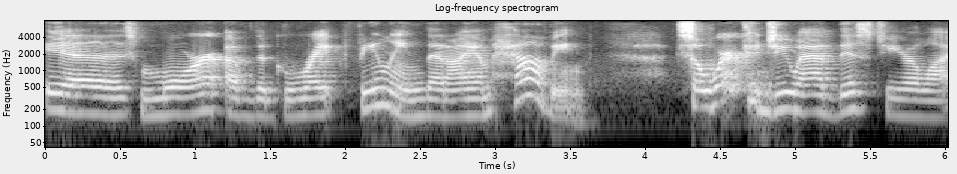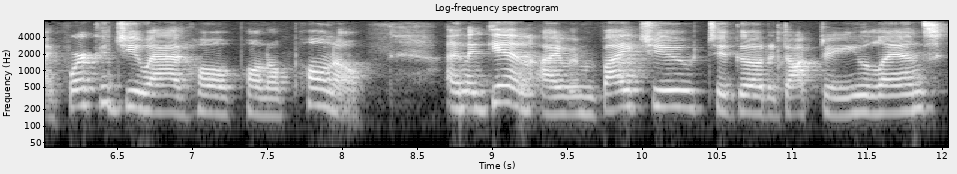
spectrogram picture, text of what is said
is more of the great feeling that I am having. So, where could you add this to your life? Where could you add Ho'oponopono? And again, I invite you to go to Dr. Hew Len's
